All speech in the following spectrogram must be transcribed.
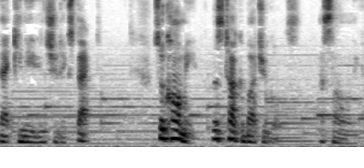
that Canadians should expect. So call me. Let's talk about your goals. Assalamu alaikum.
